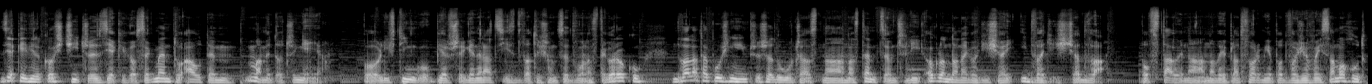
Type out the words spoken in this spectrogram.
z jakiej wielkości czy z jakiego segmentu autem mamy do czynienia. Po liftingu pierwszej generacji z 2012 roku, dwa lata później przyszedł czas na następcę, czyli oglądanego dzisiaj i22. Powstały na nowej platformie podwoziowej samochód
